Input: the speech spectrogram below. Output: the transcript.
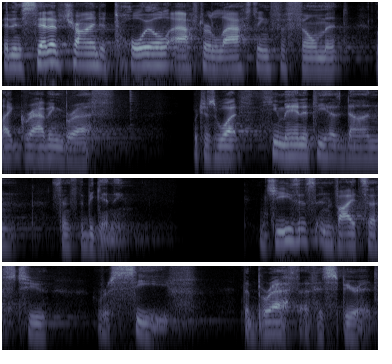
That instead of trying to toil after lasting fulfillment like grabbing breath, which is what humanity has done since the beginning, Jesus invites us to receive the breath of his spirit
